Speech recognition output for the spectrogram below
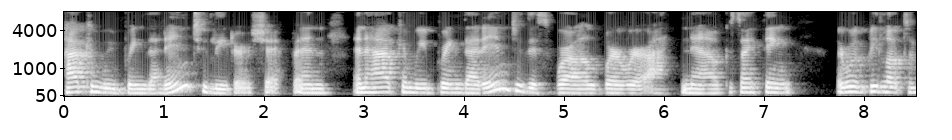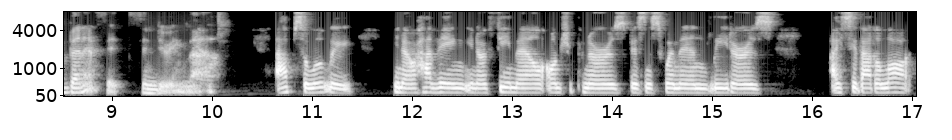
how can we bring that into leadership and and how can we bring that into this world where we're at now because i think there would be lots of benefits in doing that. Absolutely. You know, having, you know, female entrepreneurs, businesswomen, leaders, I see that a lot,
